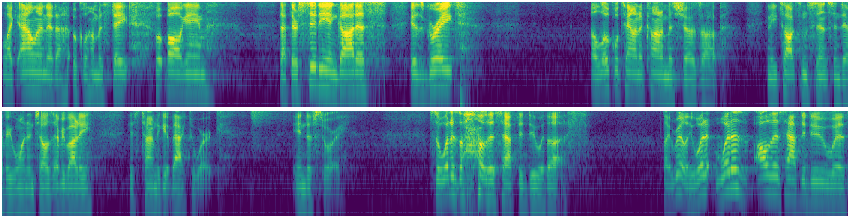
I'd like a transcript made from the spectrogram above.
like Alan at an Oklahoma State football game, that their city and goddess is great, a local town economist shows up and he talks some sense into everyone and tells everybody it's time to get back to work. End of story. So, what does all this have to do with us? Like, really, what, what does all this have to do with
